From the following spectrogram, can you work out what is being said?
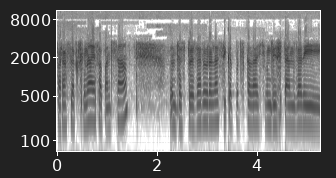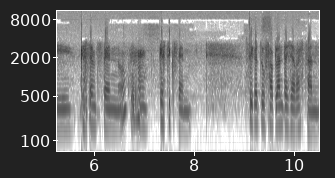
fa reflexionar i fa pensar. Doncs després de veure-la sí que et pots quedar així uns instants a dir què estem fent, no? què estic fent? Sí que t'ho fa plantejar bastant.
